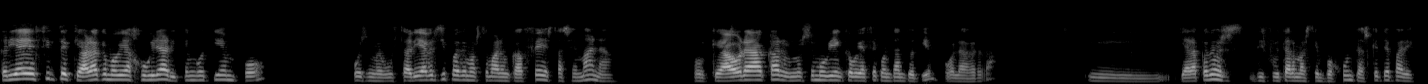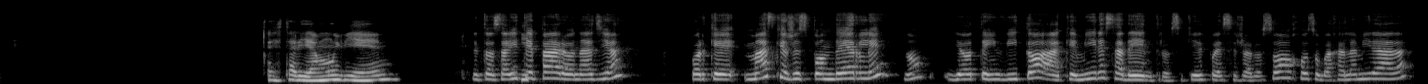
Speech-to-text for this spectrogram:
quería decirte que ahora que me voy a jubilar y tengo tiempo, pues me gustaría ver si podemos tomar un café esta semana. Porque ahora, claro, no sé muy bien qué voy a hacer con tanto tiempo, la verdad. Y, y ahora podemos disfrutar más tiempo juntas. ¿Qué te parece? Estaría muy bien. Entonces ahí te paro, Nadia, porque más que responderle, ¿no? Yo te invito a que mires adentro. Si quieres, puedes cerrar los ojos o bajar la mirada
